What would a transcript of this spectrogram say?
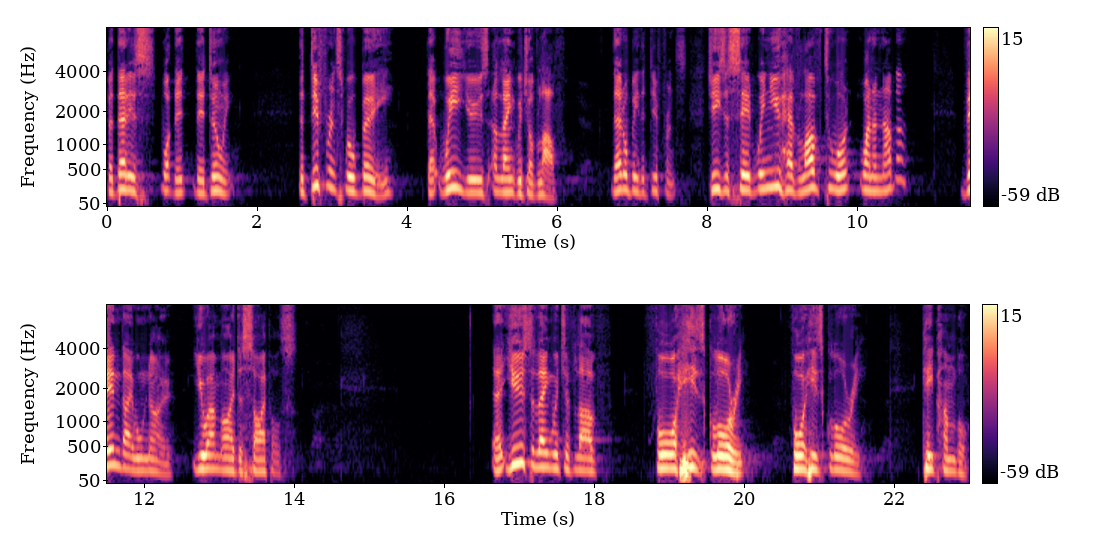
but that is what they're, they're doing. The difference will be that we use a language of love. That'll be the difference. Jesus said, When you have love toward one another, then they will know you are my disciples. Uh, use the language of love for his glory for his glory. Keep humble.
